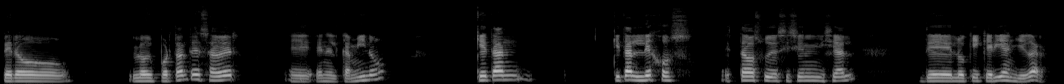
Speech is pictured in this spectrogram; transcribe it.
pero lo importante es saber eh, en el camino qué tan, qué tan lejos estaba su decisión inicial de lo que querían llegar.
